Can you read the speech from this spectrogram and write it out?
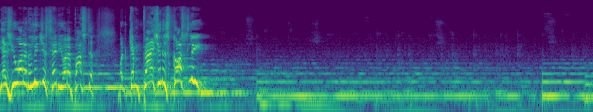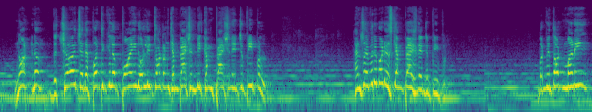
Yes, you are a religious head, you are a pastor. But compassion is costly. Not, you know, the church at a particular point only taught on compassion. Be compassionate to people. And so everybody is compassionate to people. But without money,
